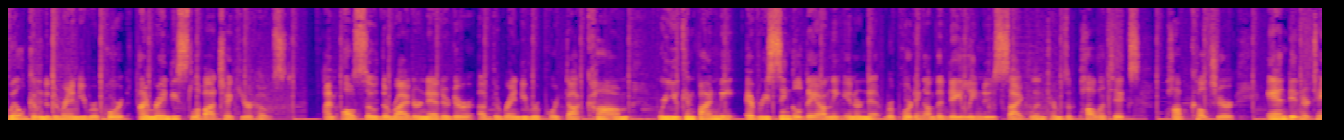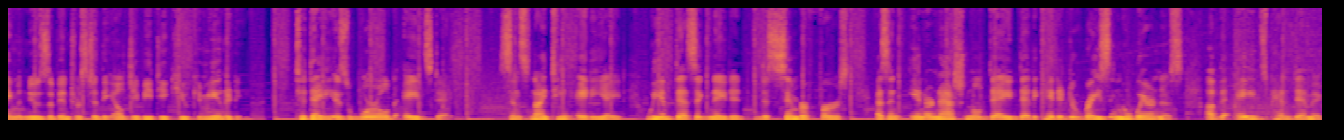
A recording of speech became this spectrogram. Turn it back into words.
Welcome to the Randy Report. I'm Randy Slovacek, your host. I'm also the writer and editor of therandyreport.com, where you can find me every single day on the internet reporting on the daily news cycle in terms of politics, pop culture, and entertainment news of interest to the LGBTQ community. Today is World AIDS Day. Since 1988, we have designated December 1st as an international day dedicated to raising awareness of the AIDS pandemic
